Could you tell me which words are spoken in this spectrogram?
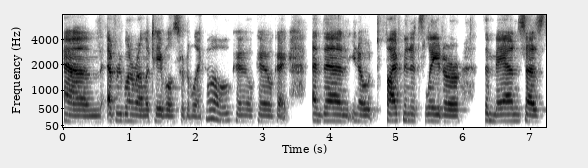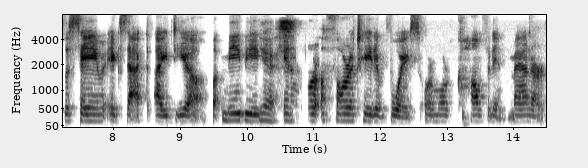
and everyone around the table is sort of like oh okay okay okay. And then you know five minutes later the man says the same exact idea but maybe yes. in a more authoritative voice or more confident manner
